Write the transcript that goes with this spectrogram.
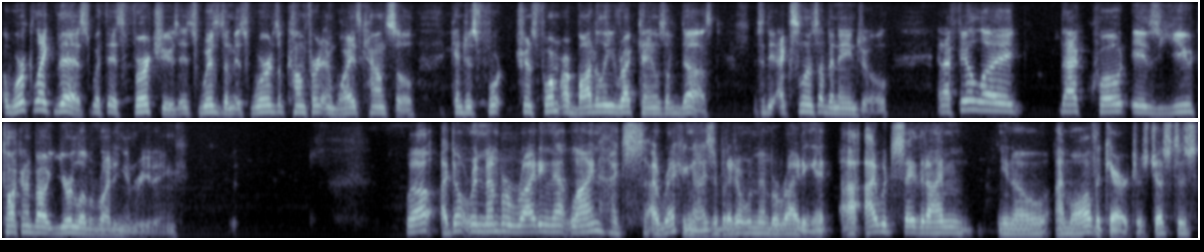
A work like this, with its virtues, its wisdom, its words of comfort and wise counsel, can just for, transform our bodily rectangles of dust into the excellence of an angel. And I feel like that quote is you talking about your love of writing and reading. Well, I don't remember writing that line. I, I recognize it, but I don't remember writing it. I, I, would say that I'm, you know, I'm all the characters. Just as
